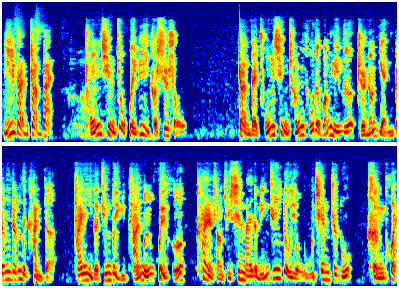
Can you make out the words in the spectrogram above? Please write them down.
一旦战败，重庆就会立刻失守。站在重庆城头的王明德只能眼睁睁地看着谭毅的军队与谭文会合。看上去新来的明军又有五千之多，很快。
